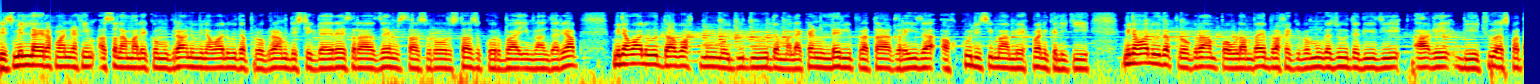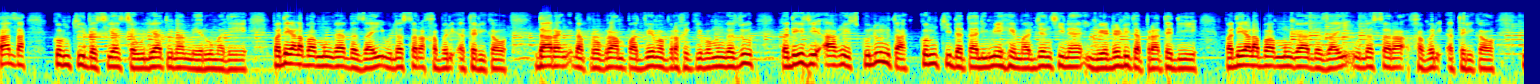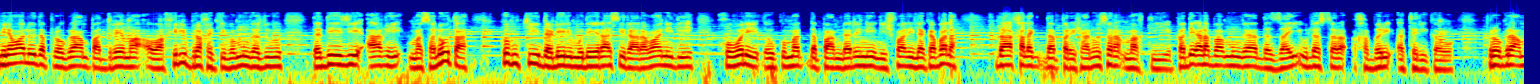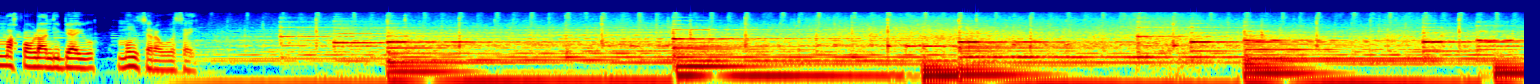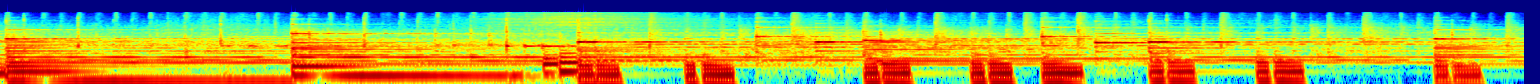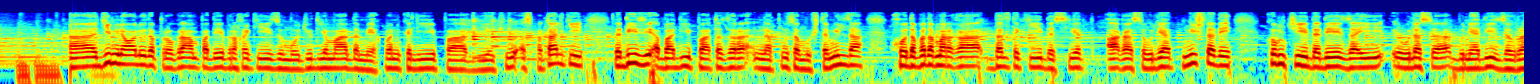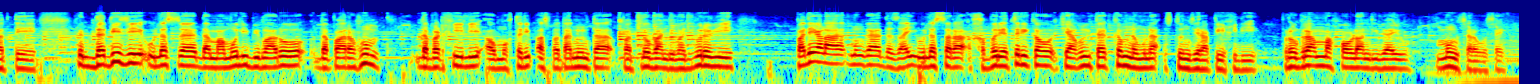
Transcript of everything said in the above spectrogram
بسم الله الرحمن الرحیم السلام علیکم ګرانو مینوالو د پروګرام ډیسټریکټ ډایری سره زم تاسو ورور تاسو قربا عمران دریاب مینوالو دا وخت مون موجود یو د ملکن لری پرتا غریزه او خولي سیمه مهبن کلی کی مینوالو د پروګرام په وړاندې برخه کې به مونږ زو د دیزي اغه بي ایچ او هسپتال ته کوم چی د سیاست سهولیاتو نه محروم دی په دې اړه به مونږ د ځایي ولس سره خبرې اترې کوو دا رنګ د پروګرام په دویمه برخه کې به مونږ ځو د دې ځای هغه اسکولونو ته کوم چې د تعلیمي ایمرجنسي نه یوې ډډې ته پراته دي په دې اړه به مونږ د ځایي ولس سره خبرې اترې کوو مینوالو د پروګرام په دریمه او اخیری برخه کې به مونږ ځو د دې ځي هغې مسلو ته کوم چې د ډېرې مودې راسي را روانې دي خو ولې د حکومت د پاملرنې نشوالي له کبله دا خلک د پریشانو سره مخ دي په دې اړه به مونږ د ځایي ولس سره خبرې اترې کوو پروګرام مخ په وړاندې بیایو مونږ سره اوسئ جی مینوالو د پروګرام په دې برخه کې زه موجود یم د میخبن کلی په بی ایچ یو هسپتال کې د دې ځای آبادي په اته زره نفوسه مشتمل ده خو د بده مرغه دلته کې د صحت هغه سهولیت نشته دی کوم چی د دی ځایی ولس بنیادی ضرورت دی د دی ځی ولس د معمولی بیمارو د پاره هم د بټخیلی او مختلف اسپتالونو ته په تلو باندی مجبور وی په دی اړه مونږ د ځایی ولس سره خبری اتری کوو چی هغوی ته کوم نمونه ستونزی راپیښی دی پروګرام مخ په وړاندی بیایو مونږ سره اوسئ.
